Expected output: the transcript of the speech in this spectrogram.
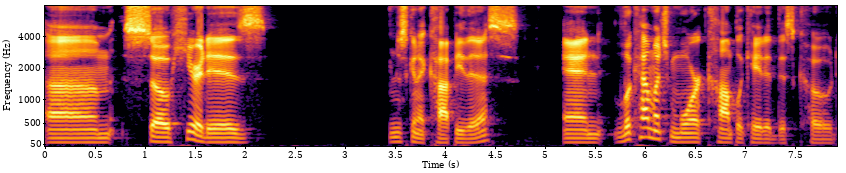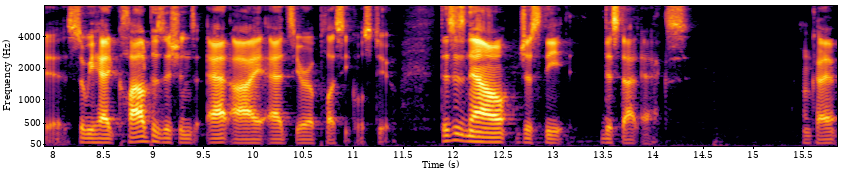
Um, so here it is. I'm just going to copy this. And look how much more complicated this code is. So we had cloud positions at i at 0 plus equals 2. This is now just the this dot x. Okay.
